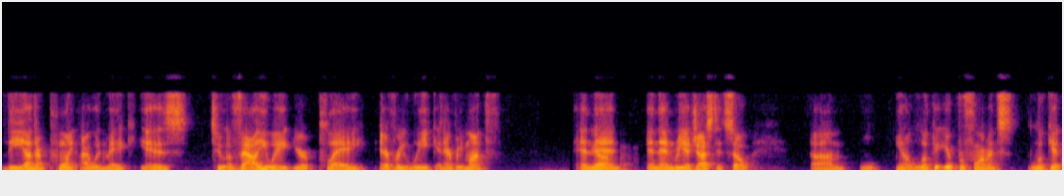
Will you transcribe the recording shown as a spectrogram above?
the other point i would make is to evaluate your play every week and every month. And yeah. then and then readjust it. So um, you know look at your performance. Look at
